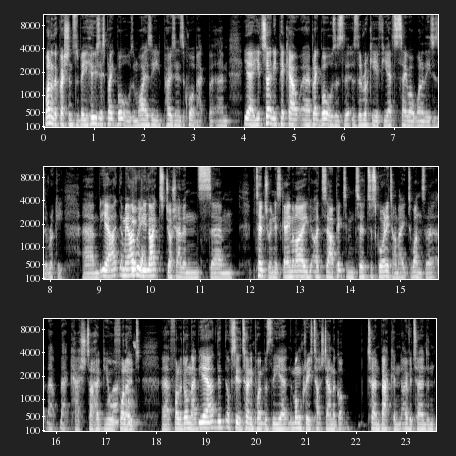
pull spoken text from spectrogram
one of the questions would be who's this Blake Bortles and why is he posing as a quarterback? But um, yeah, you'd certainly pick out uh, Blake Bortles as the as the rookie if you had to say well one of these is a rookie. Um, but yeah, I, I, mean I really liked Josh Allen's um, potential in this game, and I I'd say I picked him to, to score anytime eight to one, so that that, that cashed. So I hope you all followed uh, followed on that. But yeah, the, obviously the turning point was the uh, the Moncrief touchdown that got turned back and overturned, and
